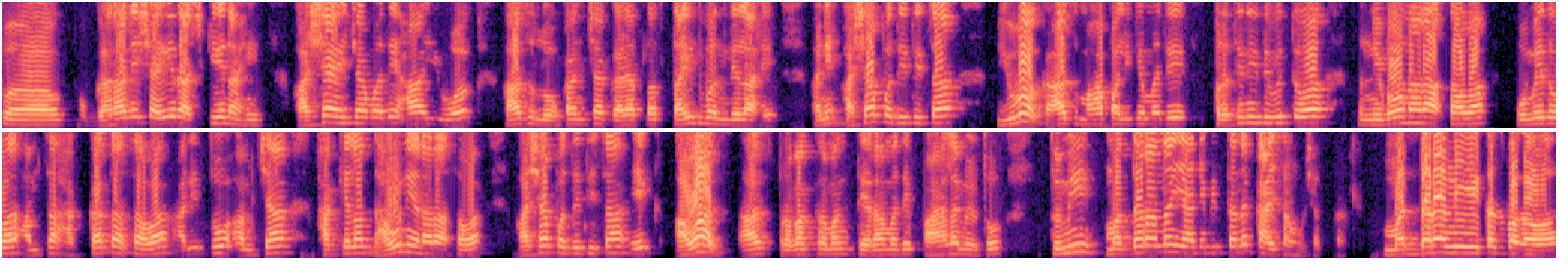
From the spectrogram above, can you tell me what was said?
घराणेशाही राजकीय नाही अशा ह्याच्यामध्ये हा युवक आज लोकांच्या गळ्यातला ताईत बनलेला आहे. आणि अशा पद्धतीचा युवक आज महापालिकेमध्ये प्रतिनिधित्व निभावणारा असावा उमेदवार आमचा हक्काचा असावा आणि तो आमच्या हक्केला धावून येणारा असावा अशा पद्धतीचा एक आवाज आज प्रभाग क्रमांक तेरा मध्ये पाहायला मिळतो. तुम्ही मतदारांना या निमित्तानं काय सांगू शकता? मतदारांनी एकच बघावं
